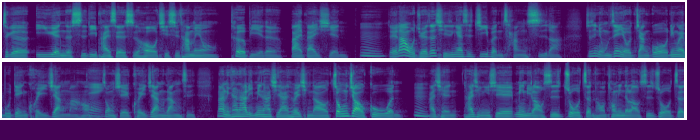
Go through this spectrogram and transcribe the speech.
这个医院的实地拍摄的时候，其实他没有特别的拜拜先，嗯，对，那我觉得这其实应该是基本常识啦。就是你，我们之前有讲过另外一部电影《魁将》嘛，哈，中邪魁将这样子。那你看它里面，它其实还会请到宗教顾问，嗯，而且还请一些命理老师作证，哈，通灵的老师作证，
